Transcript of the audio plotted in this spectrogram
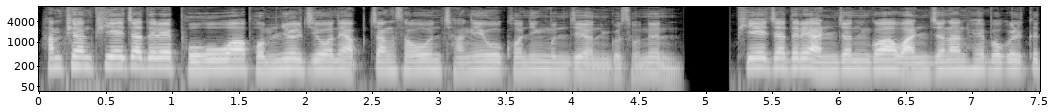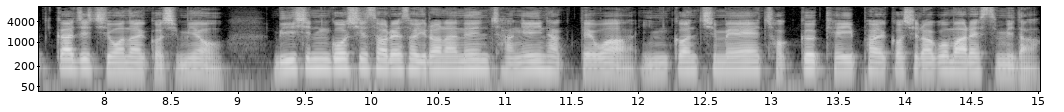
한편 피해자들의 보호와 법률 지원에 앞장서온 장애우 권익문제연구소는 피해자들의 안전과 완전한 회복을 끝까지 지원할 것이며 미신고 시설에서 일어나는 장애인 학대와 인권 침해에 적극 개입할 것이라고 말했습니다.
